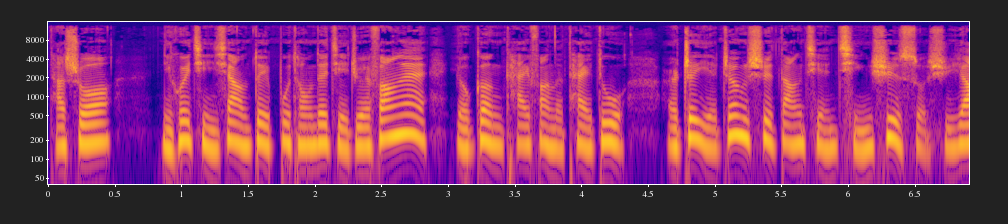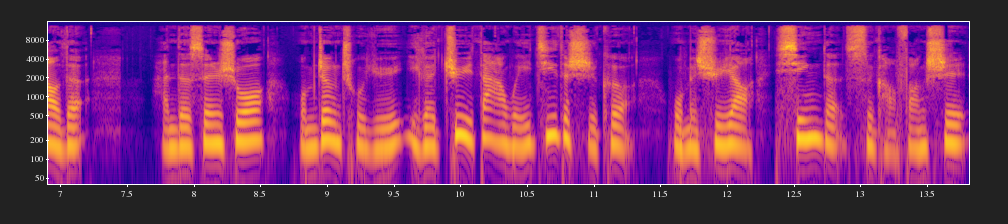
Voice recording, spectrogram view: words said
他说：“你会倾向对不同的解决方案有更开放的态度，而这也正是当前情势所需要的。”韩德森说：“我们正处于一个巨大危机的时刻。”我们需要新的思考方式。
